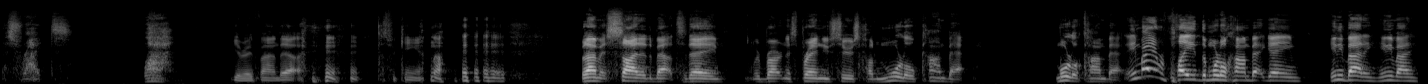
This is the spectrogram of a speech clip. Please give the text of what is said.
That's right. Why? You ready to find out? Because we can. but I'm excited about today. We're starting this brand new series called Mortal Kombat. Mortal Kombat. Anybody ever played the Mortal Kombat game? Anybody? Anybody?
